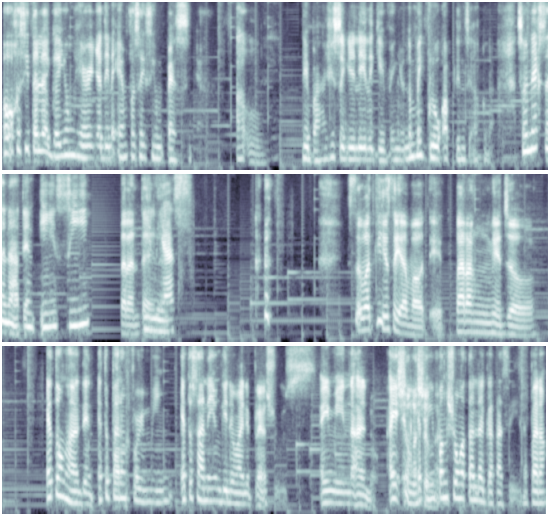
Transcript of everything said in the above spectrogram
oo kasi talaga yung hair niya din na-emphasize yung pes niya. Ah, Oo. Di ba? She's really giving you, na may glow up din si Akla. So next na natin is si Tarantela. Ilias. So, what can you say about it? Parang medyo, Ito nga din, ito parang for me, ito sana yung ginawa ni Precious. I mean, na ano, ay, Syunga, ito yung syunga. pang syunga talaga kasi, na parang,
